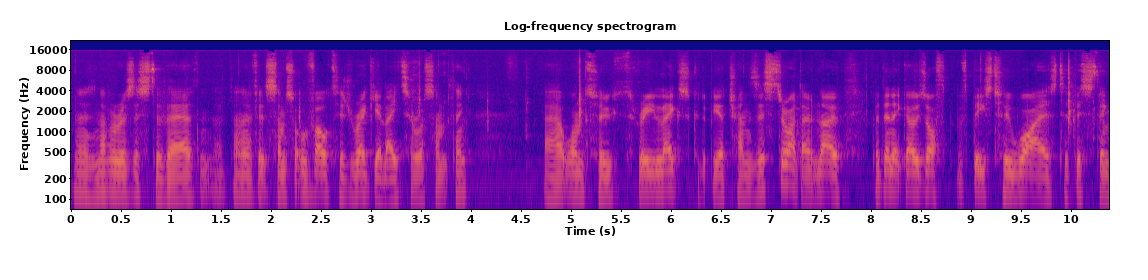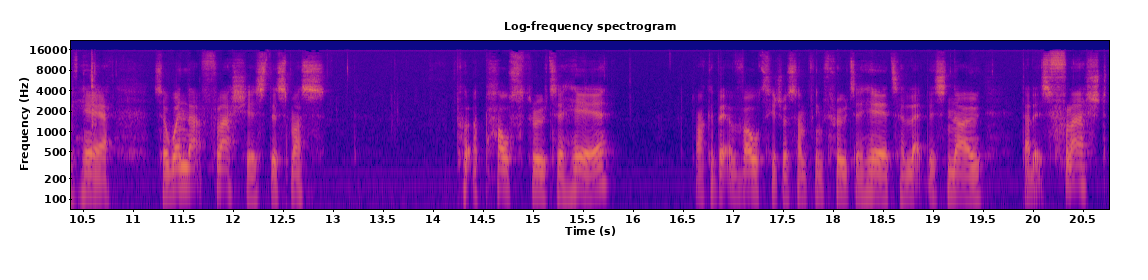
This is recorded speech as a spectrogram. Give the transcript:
there's another resistor there. I don't know if it's some sort of voltage regulator or something. Uh, one, two, three legs. Could it be a transistor? I don't know. But then it goes off with these two wires to this thing here. So when that flashes, this must put a pulse through to here, like a bit of voltage or something through to here to let this know that it's flashed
